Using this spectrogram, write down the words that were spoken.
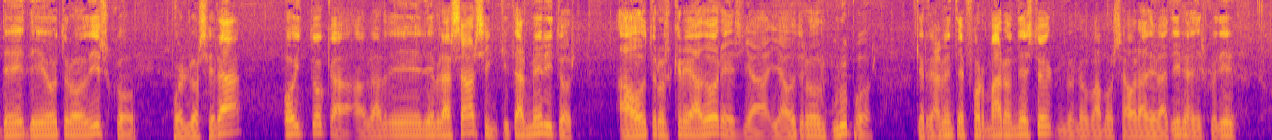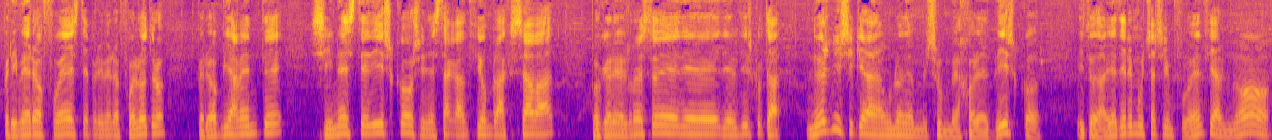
de, de otro disco, pues lo será. Hoy toca hablar de, de Black Sabbath sin quitar méritos a otros creadores y a, y a otros grupos que realmente formaron de esto. No nos vamos ahora a debatir, a discutir. Primero fue este, primero fue el otro, pero obviamente sin este disco, sin esta canción Black Sabbath, porque el resto de- de- del disco no es ni siquiera uno de sus mejores discos y todavía tiene muchas influencias, ¿no?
